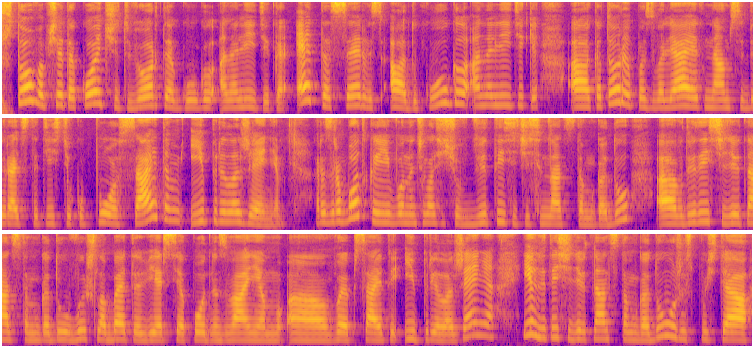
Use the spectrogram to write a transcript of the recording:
Что вообще такое четвертая Google Аналитика? Это сервис от Google Аналитики, а, который позволяет нам собирать статистику по сайтам и приложениям, приложение. Разработка его началась еще в 2017 году, а в 2019 году вышла бета-версия под названием а, веб-сайты и приложения, и в 2019 году, уже спустя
